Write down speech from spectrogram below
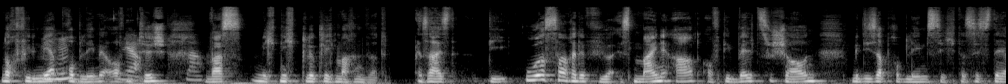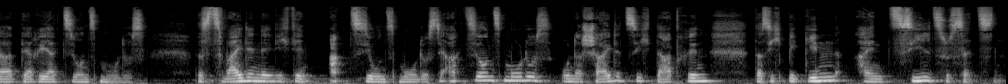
noch viel mehr mhm. Probleme auf ja, dem Tisch, klar. was mich nicht glücklich machen wird. Das heißt, die Ursache dafür ist meine Art, auf die Welt zu schauen mit dieser Problemsicht. Das ist der, der Reaktionsmodus. Das zweite nenne ich den Aktionsmodus. Der Aktionsmodus unterscheidet sich darin, dass ich beginne, ein Ziel zu setzen.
